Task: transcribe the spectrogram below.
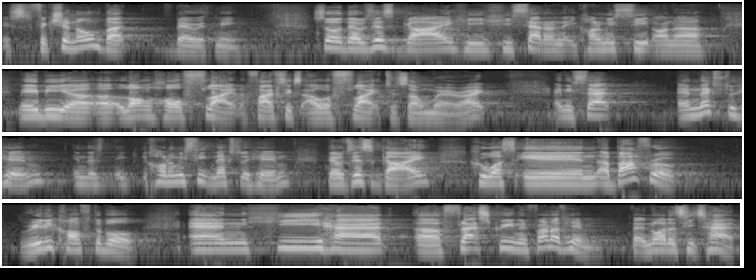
It's fictional, but bear with me. So there was this guy, he, he sat on an economy seat on a maybe a, a long haul flight, a five, six hour flight to somewhere, right? And he sat, and next to him, in the economy seat next to him, there was this guy who was in a bathrobe, really comfortable. And he had a flat screen in front of him that no other seats had.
